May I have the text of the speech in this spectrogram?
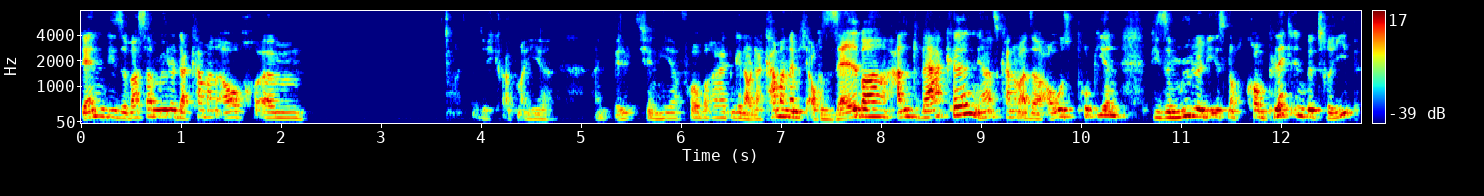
denn diese Wassermühle, da kann man auch, ähm, jetzt muss ich gerade mal hier ein Bildchen hier vorbereiten. Genau, da kann man nämlich auch selber handwerkeln. Ja, das kann man also ausprobieren. Diese Mühle, die ist noch komplett in Betrieb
